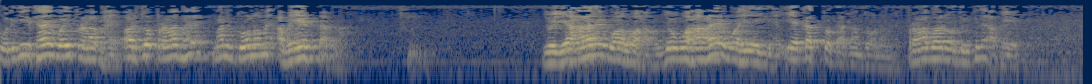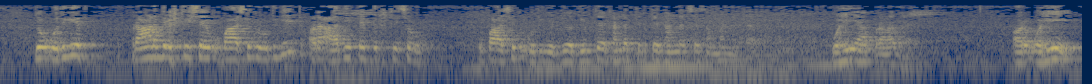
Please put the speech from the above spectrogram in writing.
उदगीत है, वही प्रणव है। और जो प्रणव है, मान दोनों में अभेद करना। जो यह है, वह वह। जो वह है, वह यही है। एकत्व करना दोनों में। प्रणव और उदगित अभेद। जो उदगित, प्राण दृष्टि से उपासित उदगित और आदित्य दृष्टि से उपासित उदगित, जो द्वितीय खंड, तृतीय खंड से संबंधित है, वही यहाँ प्रणव है। और वही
